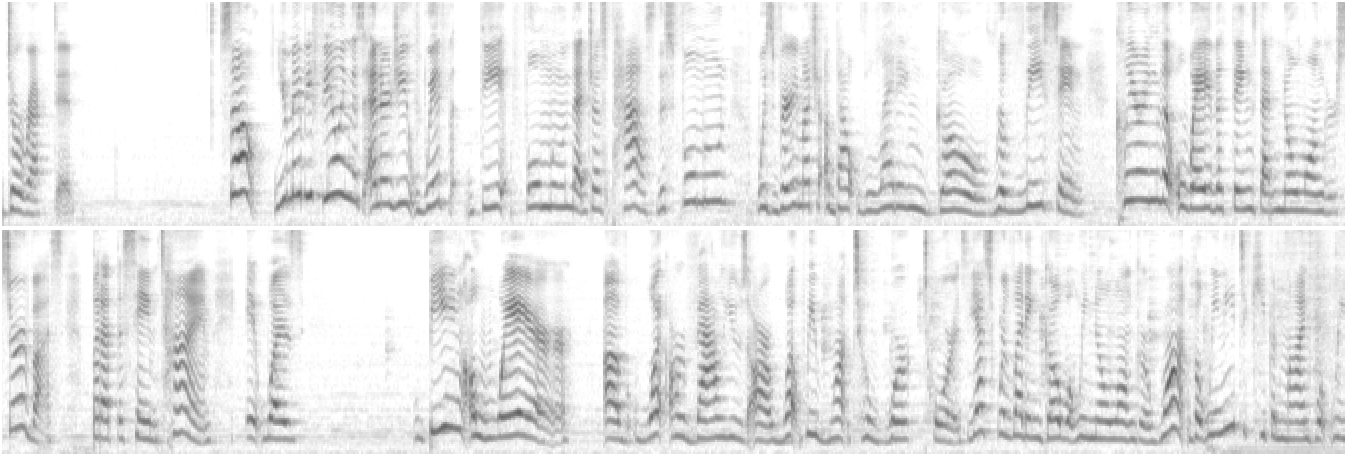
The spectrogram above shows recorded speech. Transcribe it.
directed. So, you may be feeling this energy with the full moon that just passed. This full moon was very much about letting go, releasing, clearing the, away the things that no longer serve us. But at the same time, it was being aware of what our values are, what we want to work towards. Yes, we're letting go what we no longer want, but we need to keep in mind what we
